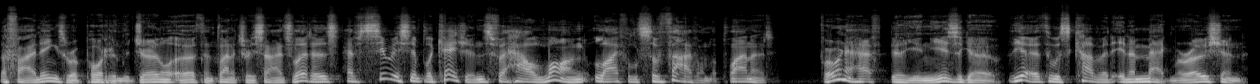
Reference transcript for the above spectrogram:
The findings, reported in the journal Earth and Planetary Science Letters, have serious implications for how long life will survive on the planet. Four and a half billion years ago, the Earth was covered in a magma ocean,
